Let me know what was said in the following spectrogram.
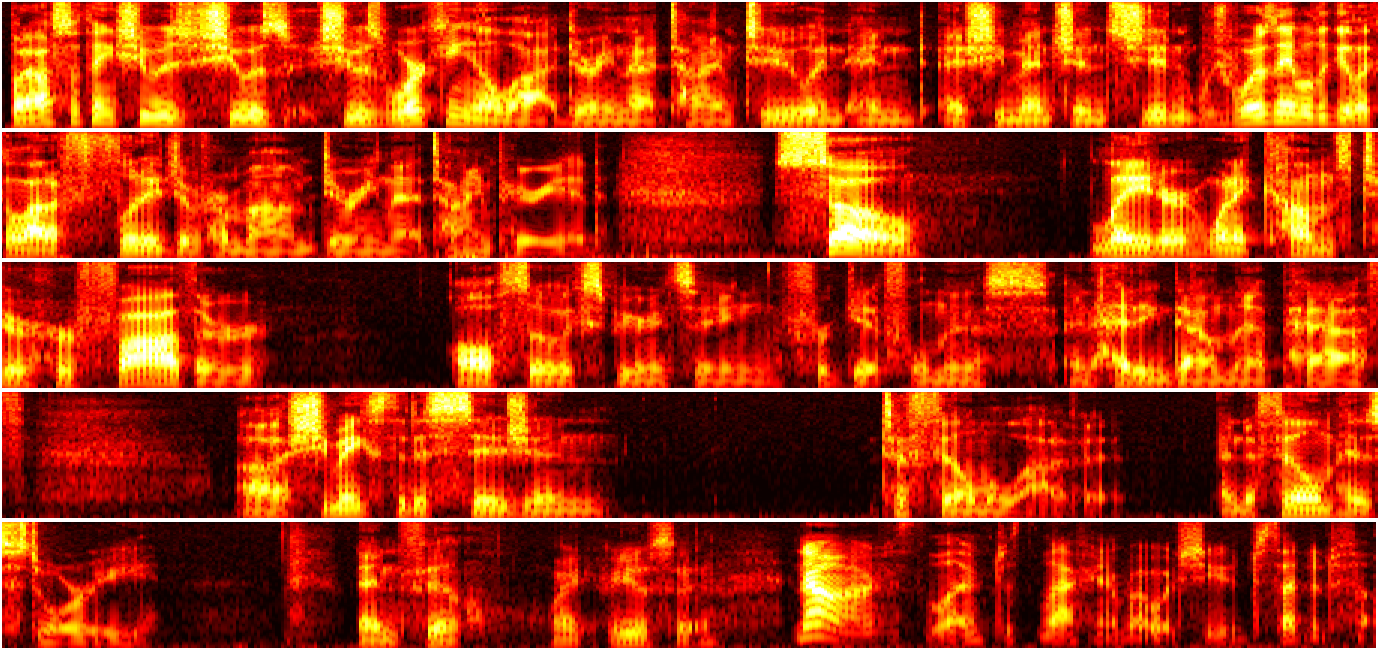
but I also think she was she was she was working a lot during that time too, and and as she mentioned, she didn't she wasn't able to get like a lot of footage of her mom during that time period. So later, when it comes to her father also experiencing forgetfulness and heading down that path, uh, she makes the decision to film a lot of it and to film his story and film. Why are you upset? No, I was just la- just laughing about what she decided to film.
